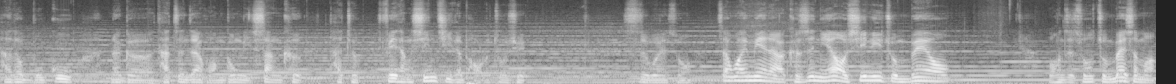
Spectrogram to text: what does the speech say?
他都不顾那个他正在皇宫里上课，他就非常心急的跑了出去。侍卫说。在外面啊，可是你要有心理准备哦。王子说：“准备什么？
